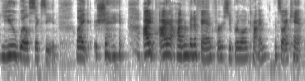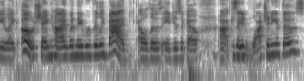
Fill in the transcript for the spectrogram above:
you will succeed. Like Shang I I haven't been a fan for a super long time, and so I can't be like, "Oh, Shanghai when they were really bad all those ages ago." Uh cuz I didn't watch any of those.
